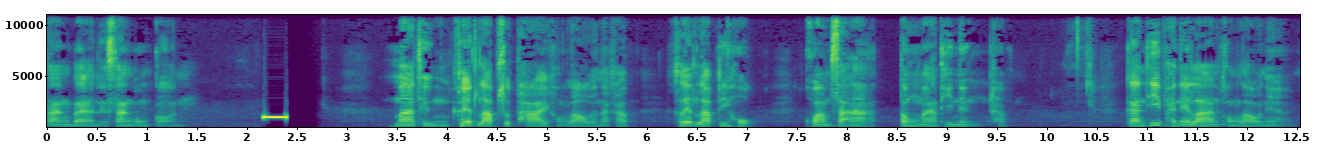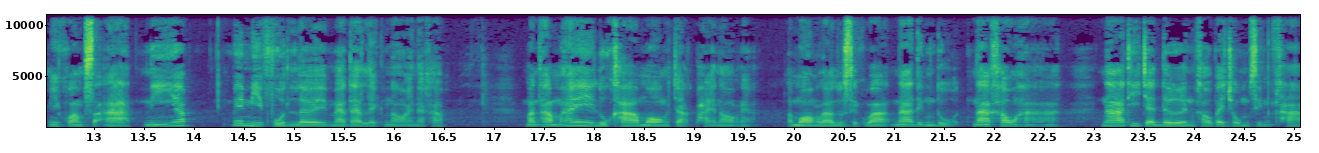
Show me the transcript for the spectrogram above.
สร้างแบรนด์หรือสร้างองค์กร มาถึงเคล็ดลับสุดท้ายของเราแล้วนะครับ เคล็ดลับที่ 6 ความสะอาดต้องมาที่1ครับ การที่ภายในร้านของเราเนี่ยมีความสะอาดเนี้ยบไม่มีฝุ่นเลยแม้แต่เล็กน้อยนะครับ มันทำให้ลูกค้ามองจากภายนอกเนี่ยเรามองแล้วรู้สึกว่าน่าดึงดูดน่าเข้าหา หน้าที่จะเดินเข้าไปชมสินค้า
